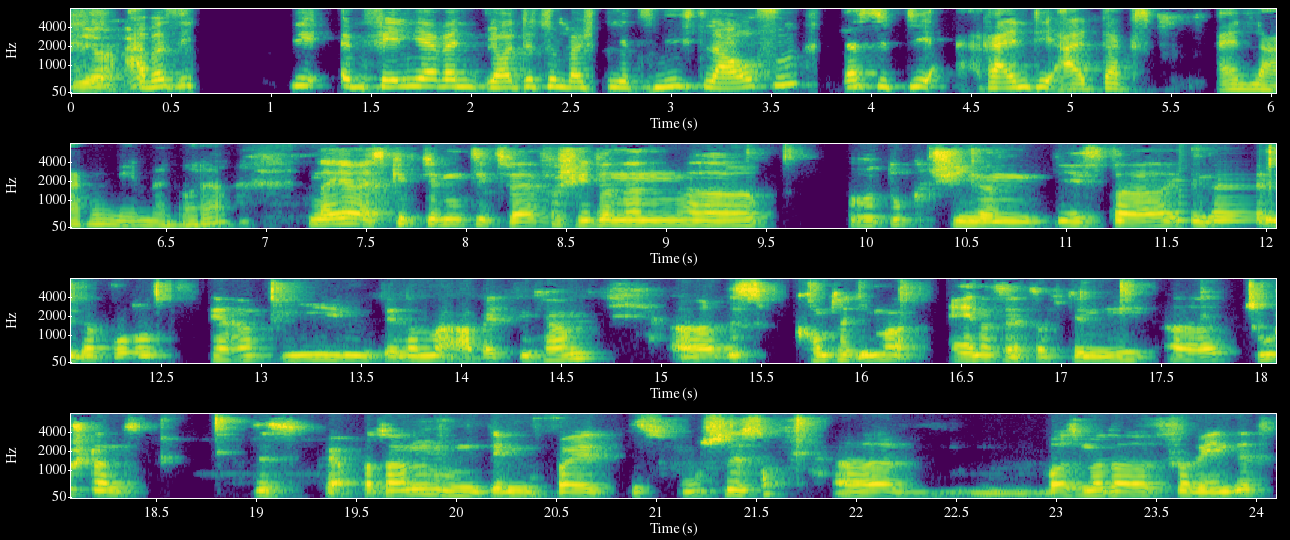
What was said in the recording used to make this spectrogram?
Ja. Aber sie die empfehlen ja, wenn Leute zum Beispiel jetzt nicht laufen, dass sie die rein die Alltagseinlagen nehmen, oder? Naja, es gibt eben die zwei verschiedenen äh, Produktschienen, die es da in der, in der Produkttherapie, mit denen man arbeiten kann. Äh, das kommt halt immer einerseits auf den äh, Zustand des Körpers an, in dem Fall des Fußes, äh, was man da verwendet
